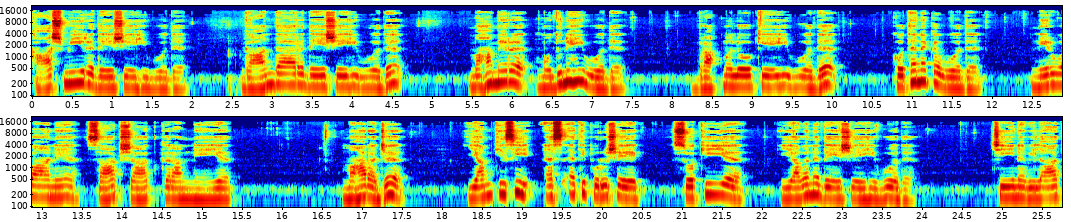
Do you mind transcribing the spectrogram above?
කාශ්මීර දේශේහි වුවද ගාන්ධාර දේශේහි වුවද මහමෙර මුදුනේහි වුවද බ්‍රහ්ම ලෝකයේහි වුවද කොතැනක වුවද නිර්වාණය සාක්ෂාත් කරන්නේය? මහරජ යම්කිසි ඇස් ඇති පුරුෂයෙක් ස්වකීය යවන දේශේහි වුවද? චීන විලාත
